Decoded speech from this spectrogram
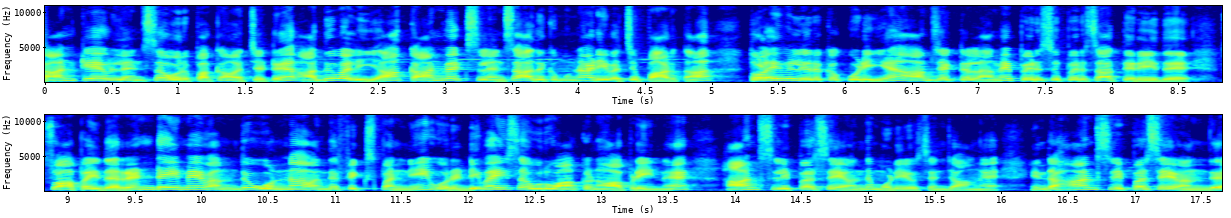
கான்கேவ் லென்ஸை ஒரு பக்கம் வச்சுட்டு அது வழியாக கான்வெக்ஸ் லென்ஸை அதுக்கு முன்னாடி வச்சு பார்த்தா தொலைவில் இருக்கக்கூடிய ஆப்ஜெக்ட் எல்லாமே பெருசு பெருசாக தெரியுது. ஸோ அப்போ இதை ரெண்டையுமே வந்து ஒன்றா வந்து ஃபிக்ஸ் பண்ணி ஒரு டிவைஸை உருவாக்கணும் அப்படின்னு ஹான் ஸ்லிப்பர்ஸே வந்து முடிவு செஞ்சாங்க. இந்த ஹான் ஸ்லிப்பர்ஸே வந்து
